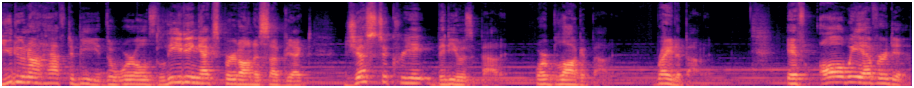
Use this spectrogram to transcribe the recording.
You do not have to be the world's leading expert on a subject just to create videos about it, or blog about it, write about it. If all we ever did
